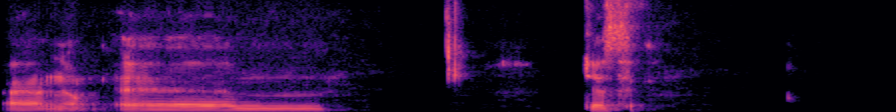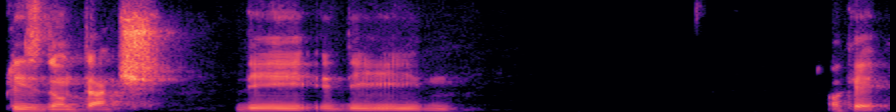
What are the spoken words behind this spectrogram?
Uh, no, um, just please don't touch the the. Okay,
